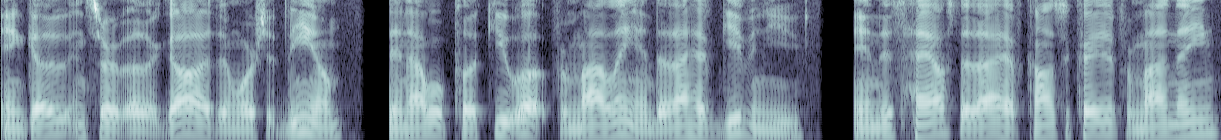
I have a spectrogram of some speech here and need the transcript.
and go and serve other gods and worship them, then I will pluck you up from my land that I have given you, and this house that I have consecrated for my name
